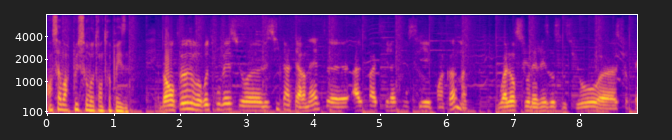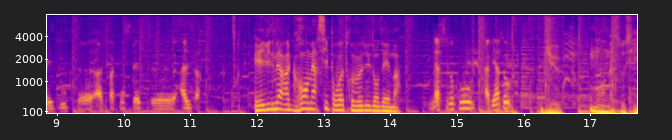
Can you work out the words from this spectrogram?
en savoir plus sur votre entreprise? Ben, on peut nous retrouver sur euh, le site internet euh, alpha-foncier.com ou alors sur les réseaux sociaux, euh, sur Facebook, euh, Alpha Concept euh, Alsace. Elie Widmer, un grand merci pour votre venue dans DMA. Merci beaucoup, à bientôt. Dieu, mon associé.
